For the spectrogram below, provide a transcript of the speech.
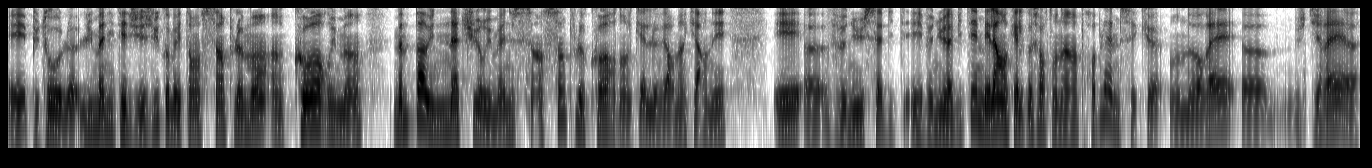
et plutôt l'humanité de Jésus comme étant simplement un corps humain, même pas une nature humaine, un simple corps dans lequel le Verbe incarné est, euh, venu, est venu habiter. Mais là, en quelque sorte, on a un problème, c'est qu'on aurait, euh, je dirais,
